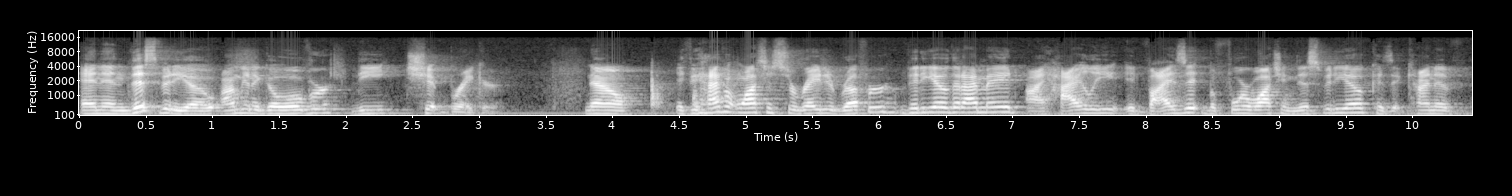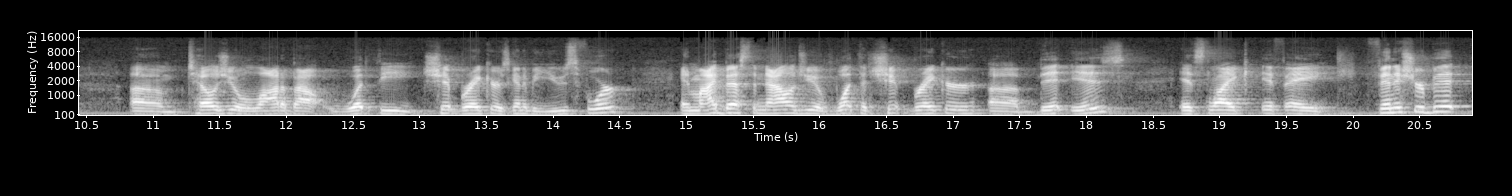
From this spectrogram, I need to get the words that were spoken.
And in this video, I'm going to go over the chip breaker. Now, if you haven't watched a serrated rougher video that I made, I highly advise it before watching this video because it kind of um, tells you a lot about what the chip breaker is going to be used for. And my best analogy of what the chip breaker uh, bit is, it's like if a finisher bit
